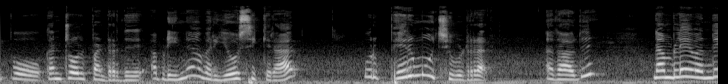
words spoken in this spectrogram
இப்போது கண்ட்ரோல் பண்ணுறது அப்படின்னு அவர் யோசிக்கிறார். ஒரு பெருமூச்சு விடுறார். அதாவது நம்மளே வந்து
